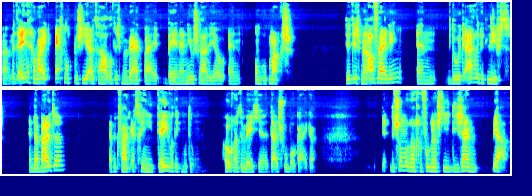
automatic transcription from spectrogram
Um, het enige waar ik echt nog plezier uit haal, dat is mijn werk bij BNR Nieuwsradio en Omroep Max. Dit is mijn afleiding en doe ik eigenlijk het liefst. En daarbuiten heb ik vaak echt geen idee wat ik moet doen. Hooguit een beetje Duits voetbal kijken. Sommige gevoelens die, die, zijn, ja,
